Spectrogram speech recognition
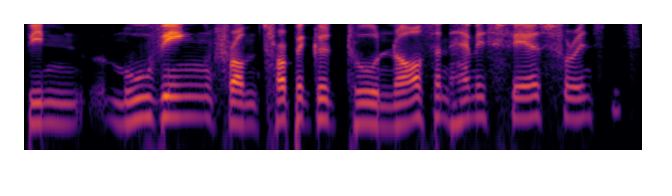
been moving from tropical to northern hemispheres, for instance?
